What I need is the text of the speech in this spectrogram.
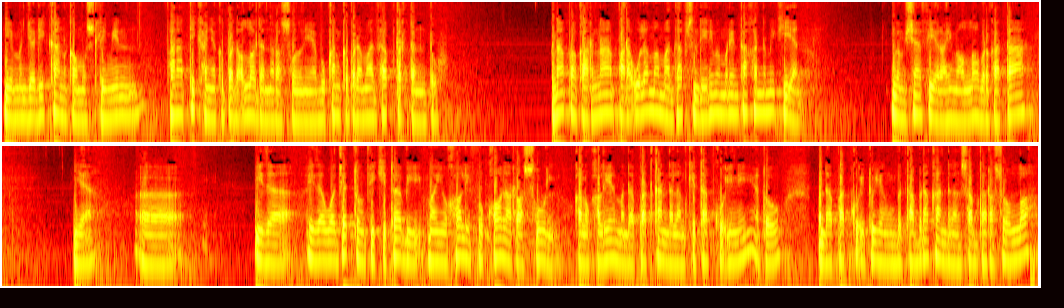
ya, menjadikan kaum muslimin fanatik hanya kepada Allah dan Rasulnya bukan kepada madhab tertentu kenapa? karena para ulama madhab sendiri memerintahkan demikian. Imam Syafi'i rahimahullah berkata ya uh, Idza idza wajadtum fi kitabi ma yukhalifu qala rasul. Kalau kalian mendapatkan dalam kitabku ini atau pendapatku itu yang bertabrakan dengan sabda Rasulullah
